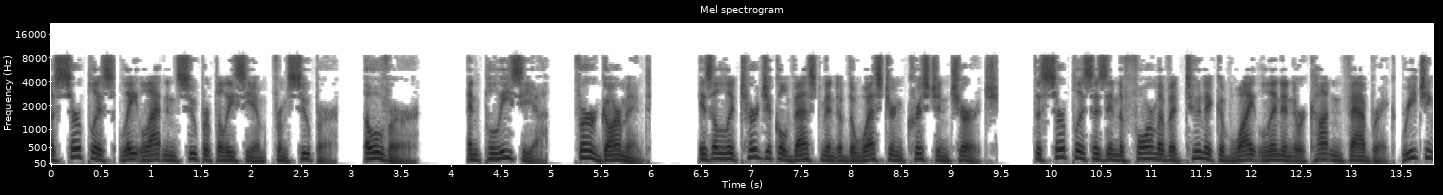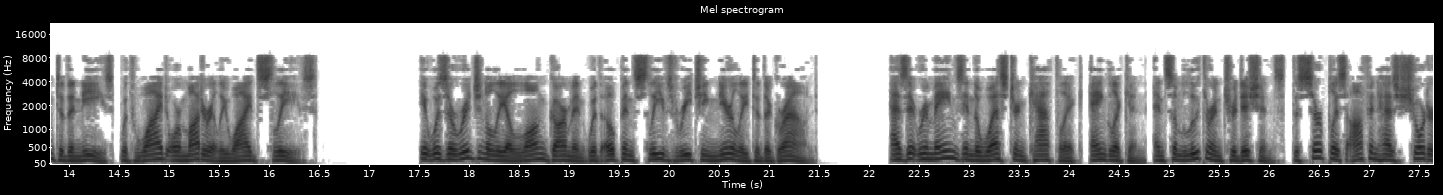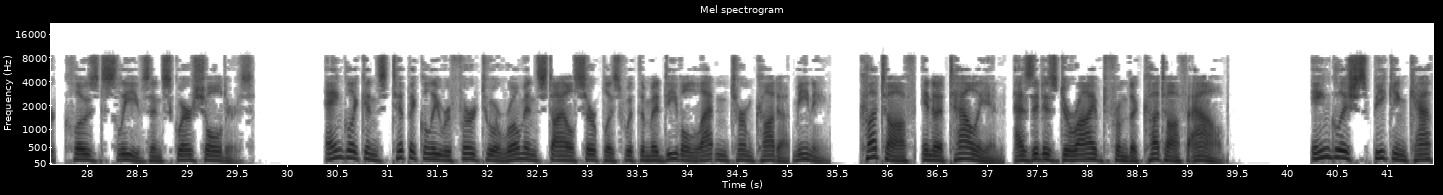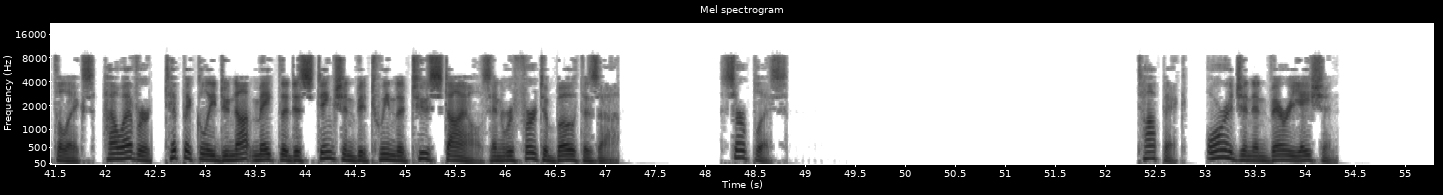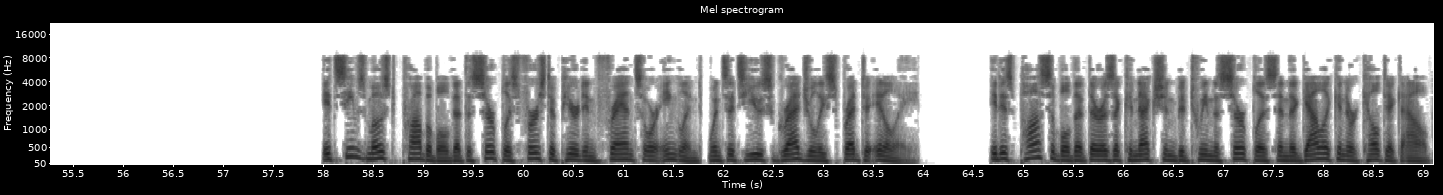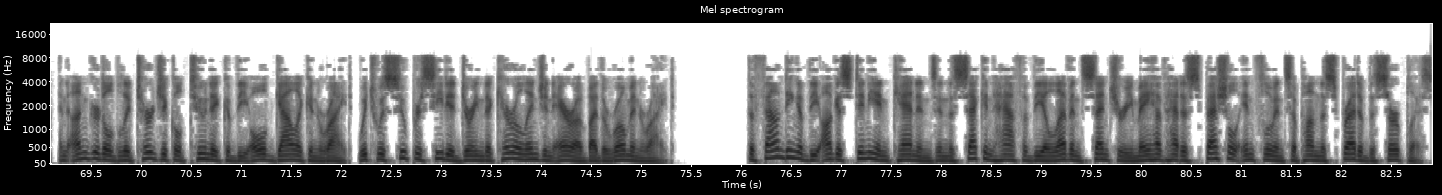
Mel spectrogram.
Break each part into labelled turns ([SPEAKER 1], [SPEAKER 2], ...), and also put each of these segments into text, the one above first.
[SPEAKER 1] A surplice late Latin superpelliceum, from super over", and pellicia fur garment", is a liturgical vestment of the Western Christian Church. The surplice is in the form of a tunic of white linen or cotton fabric, reaching to the knees, with wide or moderately wide sleeves. It was originally a long garment with open sleeves reaching nearly to the ground. As it remains in the Western Catholic, Anglican, and some Lutheran traditions, the surplice often has shorter, closed sleeves and square shoulders. Anglicans typically refer to a Roman-style surplice with the medieval Latin term cotta meaning «cutoff» in Italian, as it is derived from the cut-off alb. English-speaking Catholics, however, typically do not make the distinction between the two styles and refer to both as a surplice. Origin and variation It seems most probable that the surplice first appeared in France or England, whence its use gradually spread to Italy. It is possible that there is a connection between the surplice and the Gallican or Celtic alb, an ungirdled liturgical tunic of the Old Gallican Rite, which was superseded during the Carolingian era by the Roman Rite. The founding of the Augustinian canons in the second half of the 11th century may have had a special influence upon the spread of the surplice.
